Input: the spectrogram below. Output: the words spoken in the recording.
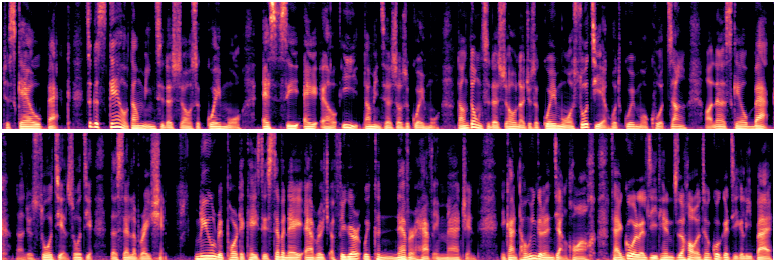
to scale back。这个 scale 当名词的时候是规模，s c a l e 当名词的时候是规模，当动词的时候呢就是规模缩减或者规模扩张啊。那 scale back 那就是缩减缩减，the celebration。New reported cases seven day average a figure we could never have imagined。你看同一个人讲话，才过了几天之后就过。个几个礼拜，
